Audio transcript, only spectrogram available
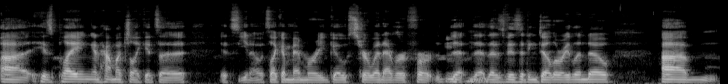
uh, his playing and how much like it's a it's you know it's like a memory ghost or whatever for that, that, that is visiting Delroy Lindo. Um,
